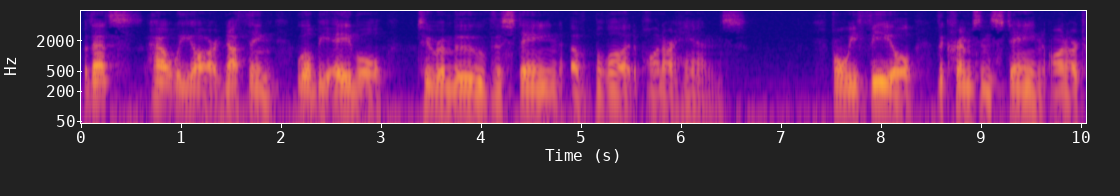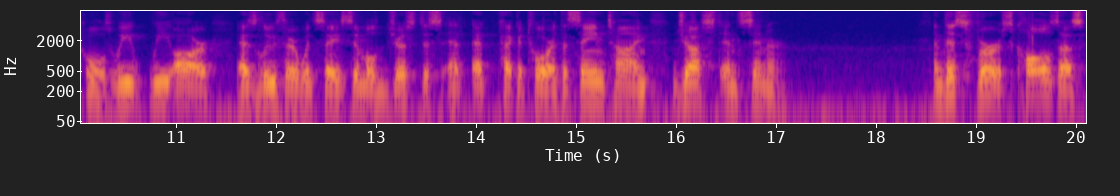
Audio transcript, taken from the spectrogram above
But that's how we are. Nothing will be able to remove the stain of blood upon our hands. For we feel the crimson stain on our toes. We, we are, as Luther would say, simul justus et, et peccator, at the same time just and sinner. And this verse calls us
